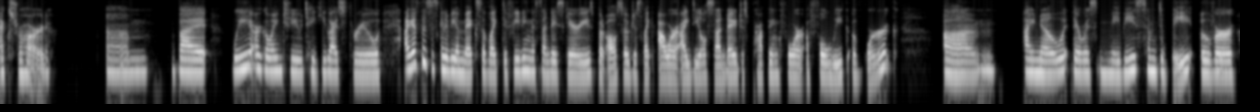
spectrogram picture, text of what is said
extra hard. Um, but we are going to take you guys through. I guess this is going to be a mix of like defeating the Sunday scaries, but also just like our ideal Sunday, just prepping for a full week of work. Um, I know there was maybe some debate over mm.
